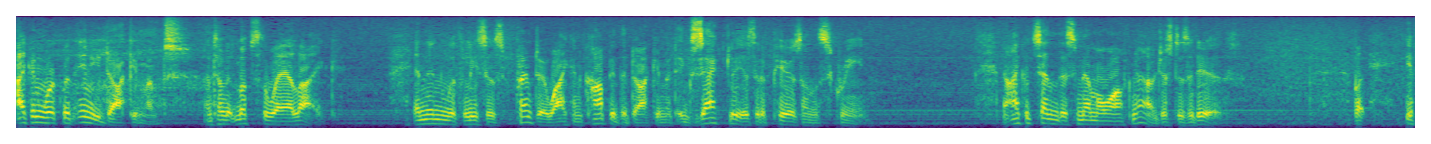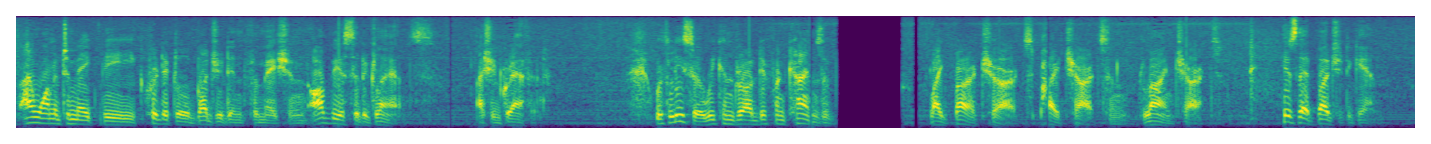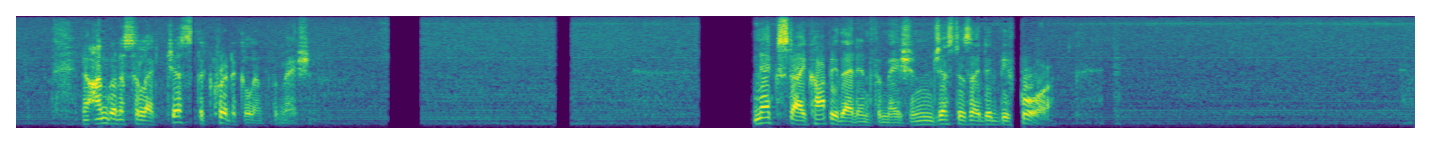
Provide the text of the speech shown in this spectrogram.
I can work with any document until it looks the way I like. And then with Lisa's printer, well, I can copy the document exactly as it appears on the screen. Now, I could send this memo off now, just as it is. But if I wanted to make the critical budget information obvious at a glance, I should graph it. With Lisa, we can draw different kinds of, like bar charts, pie charts, and line charts. Here's that budget again. Now I'm going to select just the critical information. Next, I copy that information just as I did before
